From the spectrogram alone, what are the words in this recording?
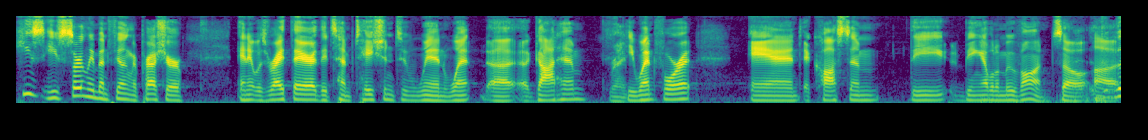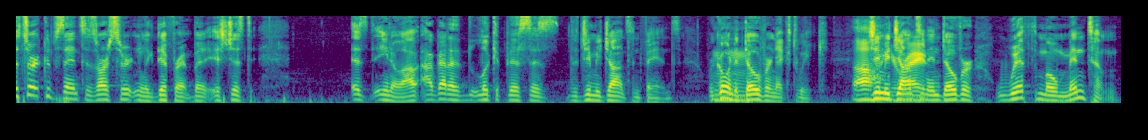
He's he's certainly been feeling the pressure, and it was right there. The temptation to win went uh, got him. Right. He went for it, and it cost him the being able to move on. So The- uh, the circumstances are certainly different, but it's just, as you know, I, I've got to look at this as the Jimmie Johnson fans. We're going to Dover next week. Ah, Jimmie Johnson right. in Dover with momentum.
